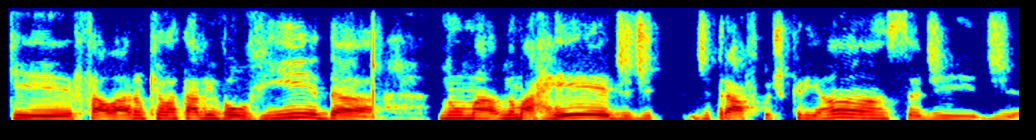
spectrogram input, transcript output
que falaram que ela estava envolvida numa, numa rede de, de tráfico de criança, de, de,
